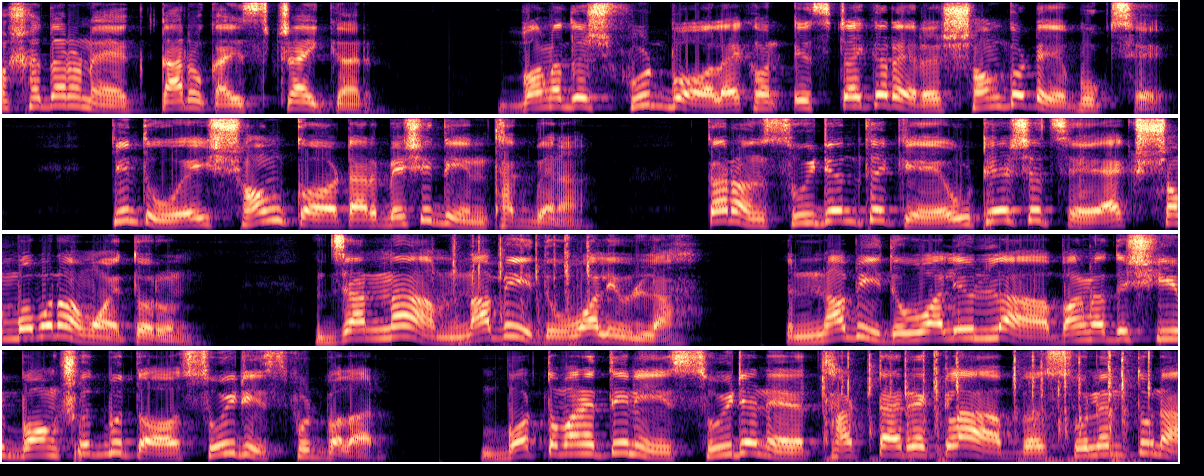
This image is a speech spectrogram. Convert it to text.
অসাধারণ এক তারকা স্ট্রাইকার। বাংলাদেশ ফুটবল এখন স্ট্রাইকারের সংকটে ভুগছে। কিন্তু এই সংকট আর বেশি দিন থাকবে না। কারণ সুইডেন থেকে উঠে এসেছে এক সম্ভাবনাময় তরুণ। যার নাম নাবিদ ওয়ালিউল্লাহ। নাবিদ ওয়ালিউল্লাহ বাংলাদেশি বংশোদ্ভূত সুইডিশ ফুটবলার। বর্তমানে তিনি সুইডেনের থার্ড টায়ারের ক্লাব সোলেন্তুনা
